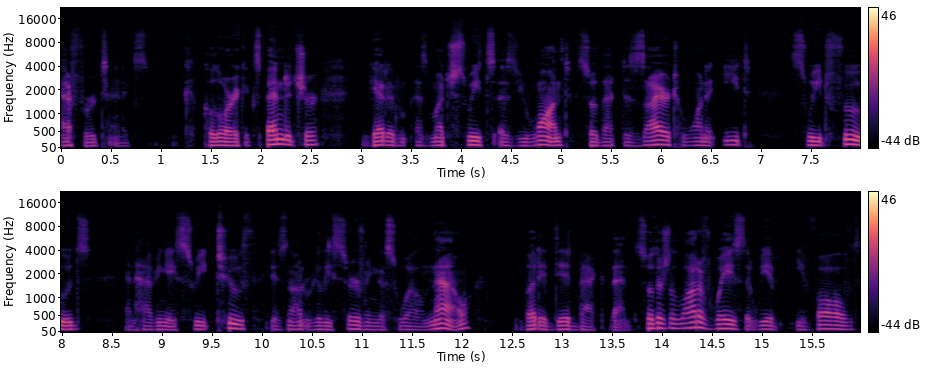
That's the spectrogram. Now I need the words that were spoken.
effort and ex- caloric expenditure, get as much sweets as you want. So that desire to want to eat sweet foods and having a sweet tooth is not really serving us well now, but it did back then. So there's a lot of ways that we have evolved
